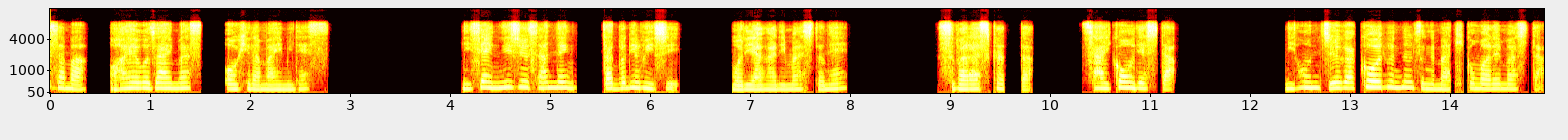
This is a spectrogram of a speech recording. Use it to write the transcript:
様、おはようございます。大平真由美です。2023年 WBC 盛り上がりましたね。素晴らしかった。最高でした。日本中が興奮の渦が巻き込まれました。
